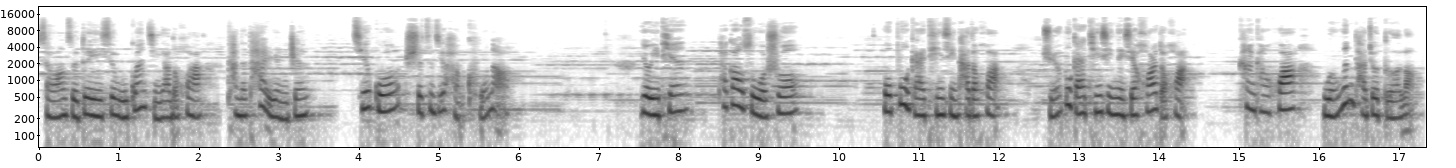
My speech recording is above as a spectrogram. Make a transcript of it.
小王子对一些无关紧要的话看得太认真，结果使自己很苦恼。有一天，他告诉我说：“我不该听信他的话，绝不该听信那些花的话，看看花，闻闻它就得了。”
